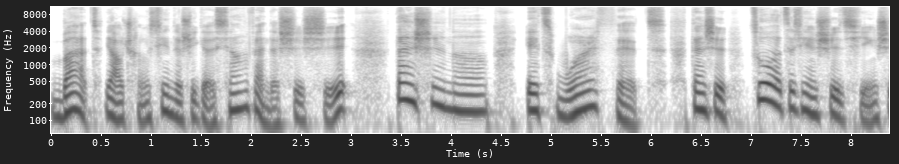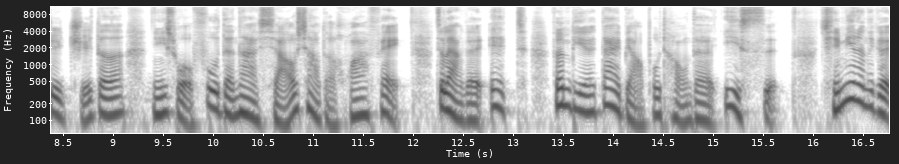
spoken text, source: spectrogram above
but 要呈现的是一个相反的事实。但是呢，it's worth it。但是做这件事情是值得你所付的那小小的花费。这两个 it 分别代表不同的意思。前面的那个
